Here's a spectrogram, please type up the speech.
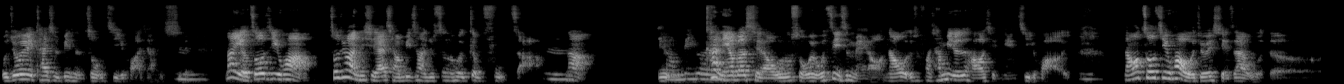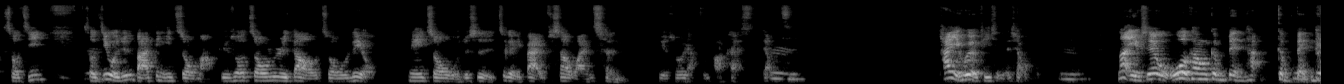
我就会开始变成周计划这样子写。那有周计划，周计划你写在墙壁上就真的会更复杂。嗯。那墙壁看你要不要写了，我无所谓，我自己是没有。然后我墙壁就是好好写年计划而已。嗯、然后周计划我就会写在我的手机，手机我就是把它定一周嘛。比如说周日到周六那一周，我就是这个礼拜就是要完成，比如说两次 podcast 这样子。嗯、它也会有提醒的效果。嗯，那有些我我有看过更变态、更变态、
